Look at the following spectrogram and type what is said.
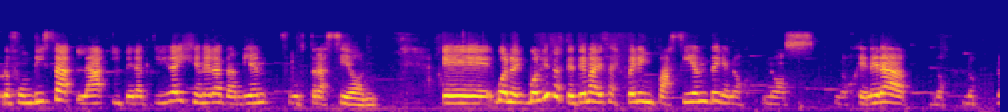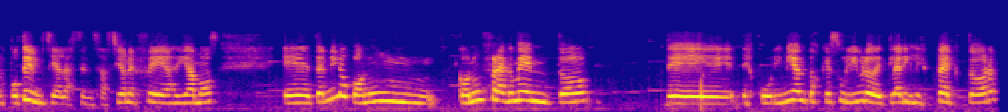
profundiza la hiperactividad y genera también frustración. Eh, bueno, y volviendo a este tema de esa espera impaciente que nos, nos, genera, nos, potencia las sensaciones feas, digamos, eh, termino con un, con un fragmento de Descubrimientos, que es un libro de Clarice Lispector,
